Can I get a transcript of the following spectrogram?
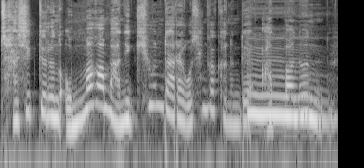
자식들은 엄마가 많이 키운다라고 생각하는데 음. 아빠는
